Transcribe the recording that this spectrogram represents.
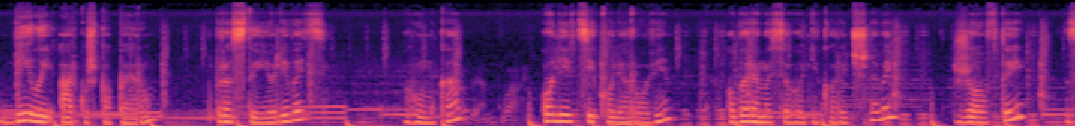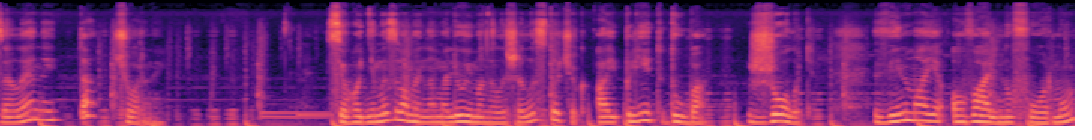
Білий аркуш паперу, простий олівець, гумка, олівці кольорові. Оберемо сьогодні коричневий, жовтий, зелений та чорний. Сьогодні ми з вами намалюємо не лише листочок, а й плід дуба, жолудь. Він має овальну форму.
